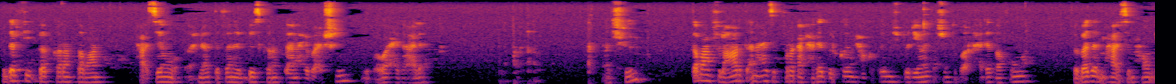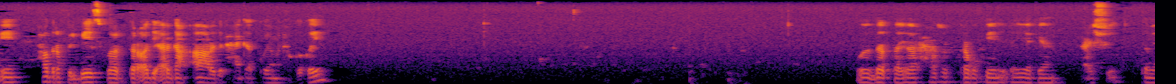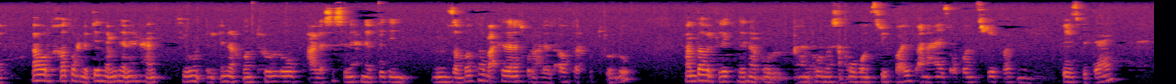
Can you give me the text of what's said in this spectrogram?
وده ال feedback current طبعا هقسمه إحنا اتفقنا ال base current بتاعنا هيبقى 20 يبقى واحد على 20 طبعا في العرض أنا عايز أتفرج على الحاجات بالقيم الحقيقية مش بال per unit عشان تبقى الحاجات مفهومة. فبدل ما هقسم هقوم إيه هضرب في ال base فبالطريقة دي أرجع أعرض الحاجة القيم الحقيقية. وده التيار هضربه فين اللي هي كان عشرين. تمام. أول خطوة هنبتدي نعملها إن إحنا هن tune ال inner control loop على أساس إن إحنا نبتدي نظبطها بعد كده ندخل على ال outer control loop هن double click هنا نقول هنقول مثلا 0.35 أنا عايز 0.35 من ال base بتاعي.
